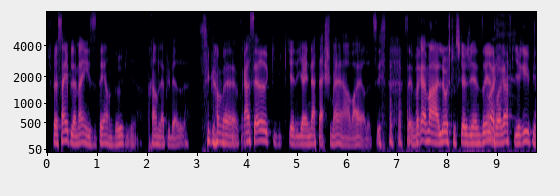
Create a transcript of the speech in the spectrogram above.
je peux simplement hésiter entre deux puis euh, prendre la plus belle. C'est comme euh, prends celle qui, qui a- il y a un attachement envers. tu. C'est vraiment louche tout ce que je viens de dire. Ouais. Je vois Raph qui rit. Puis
